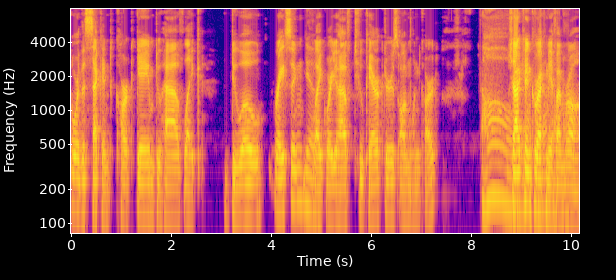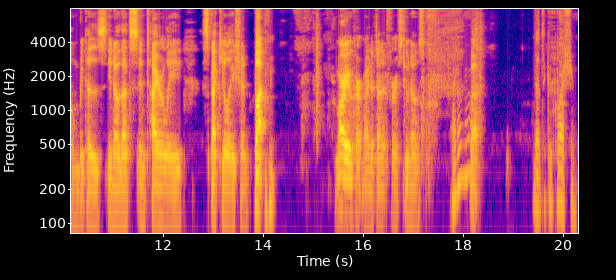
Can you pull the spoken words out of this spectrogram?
or the second kart game to have like duo racing, Yeah. like where you have two characters on one kart. Oh, Jack can correct me if I'm that. wrong because you know that's entirely speculation. But Mario Kart might have done it first. Who knows? I don't know. But That's a good question.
